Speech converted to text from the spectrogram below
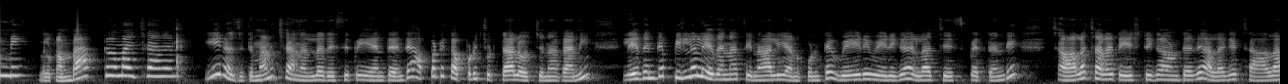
అండి. Welcome back to my channel ఈ రోజుటి మన ఛానల్లో రెసిపీ ఏంటంటే అప్పటికప్పుడు చుట్టాలు వచ్చినా కానీ లేదంటే పిల్లలు ఏదైనా తినాలి అనుకుంటే వేడి వేడిగా ఇలా చేసి పెట్టండి. చాలా చాలా టేస్టీగా ఉంటుంది. అలాగే చాలా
